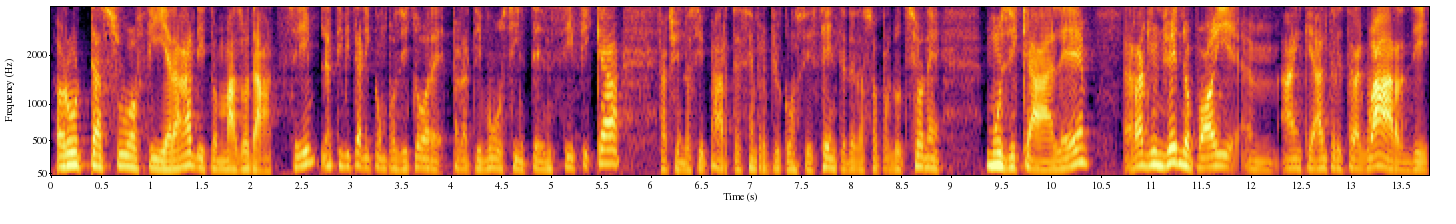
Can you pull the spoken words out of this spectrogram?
Rutta suo Fira di Tommaso Dazzi. L'attività di compositore per la TV si intensifica, facendosi parte sempre più consistente della sua produzione musicale, raggiungendo poi ehm, anche altri traguardi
